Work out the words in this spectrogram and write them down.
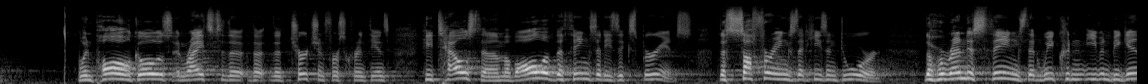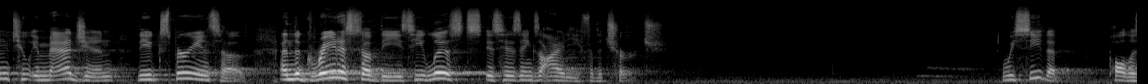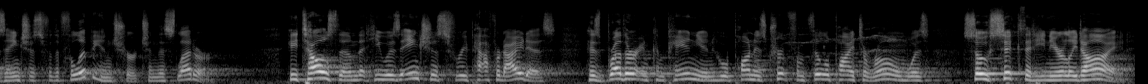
When Paul goes and writes to the, the, the, church in 1 Corinthians, he tells them of all of the things that he's experienced, the sufferings that he's endured, the horrendous things that we couldn't even begin to imagine the experience of. And the greatest of these he lists is his anxiety for the church. We see that Paul is anxious for the Philippian church in this letter. He tells them that he was anxious for Epaphroditus, his brother and companion, who upon his trip from Philippi to Rome was so sick that he nearly died.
